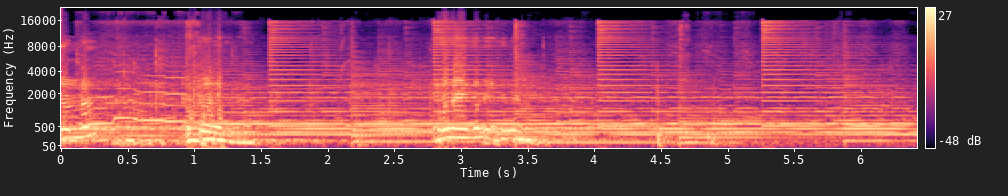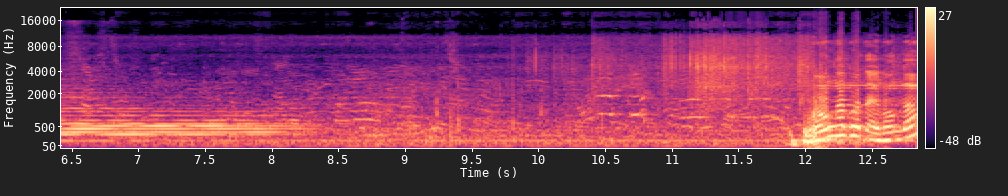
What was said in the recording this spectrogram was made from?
রাজন না একটু এখানে এখানে এখানে। গঙ্গা কোথায়, গঙ্গা?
